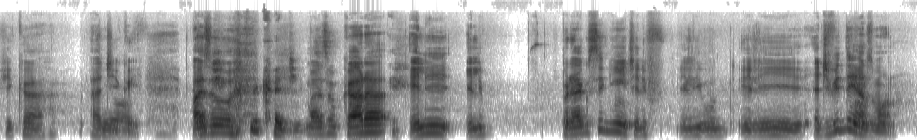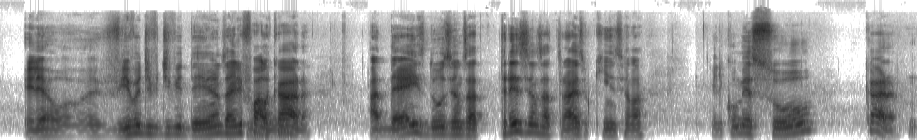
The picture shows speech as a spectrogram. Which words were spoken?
Fica a dica aí. Mas o, mas o cara, ele, ele prega o seguinte, ele, ele, ele é dividendos, mano. Ele é, é viva de dividendos. Aí ele fala, Uhum. cara, há 10, 12 anos, há 13 anos atrás, ou 15, sei lá, ele começou, cara, no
